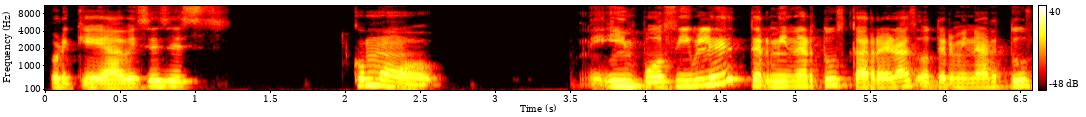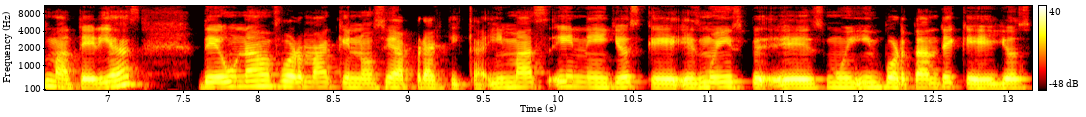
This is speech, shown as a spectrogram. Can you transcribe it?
Porque a veces es como imposible terminar tus carreras o terminar tus materias de una forma que no sea práctica y más en ellos que es muy, es muy importante que ellos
